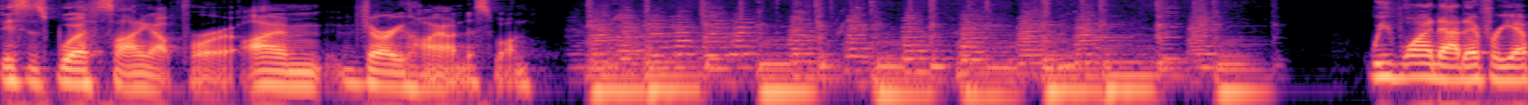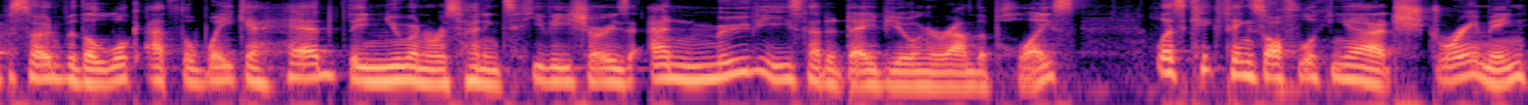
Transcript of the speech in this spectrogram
this is worth signing up for. I'm very high on this one. We wind out every episode with a look at the week ahead, the new and returning TV shows and movies that are debuting around the place. Let's kick things off looking at streaming.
